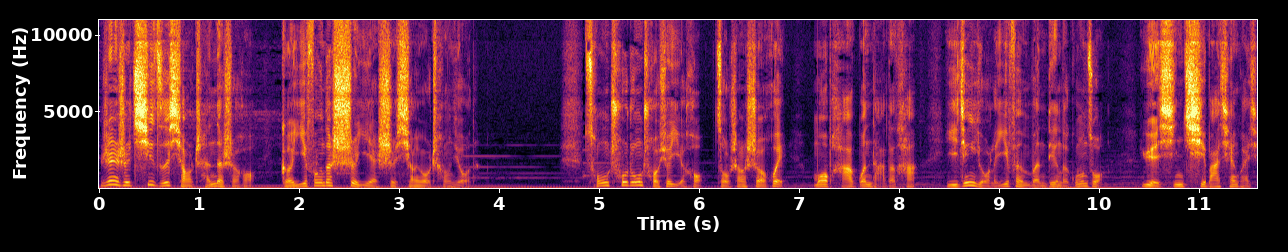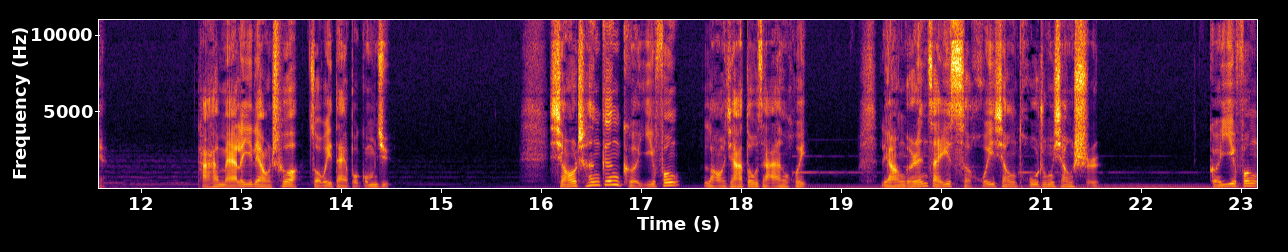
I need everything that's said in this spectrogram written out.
认识妻子小陈的时候，葛一峰的事业是小有成就的。从初中辍学以后，走上社会摸爬滚打的他，已经有了一份稳定的工作，月薪七八千块钱。他还买了一辆车作为代步工具。小陈跟葛一峰老家都在安徽，两个人在一次回乡途中相识。葛一峰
